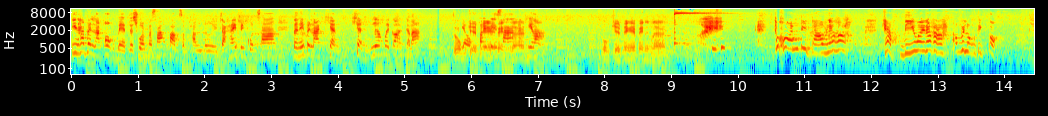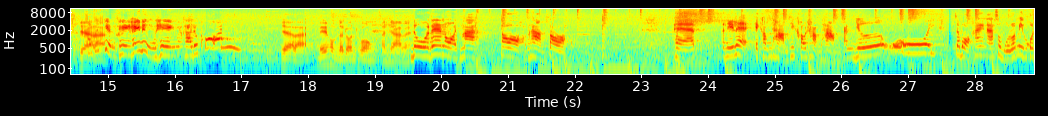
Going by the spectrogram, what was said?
นี่ถ้าเป็นนักออกแบบจะชวนมาสร้างความสัมพันธ์เลย จะให้เป็นคนสร้าง แต่นี่เป็นนักเขียนเขียนเรื่องไปก่อนก็ได้แต่ผมเดี๋ยวเขียนไปเพลงไปให้เพลสร้างงกันั้นนทีหลัง ผมเขียนเพลงให้เพลงหนึ่งแล้วกันทุกคนติดตามเลยค่ะ แคปนี้ไว้นะคะ เอาไปลงติ๊กต็อกแย่เขาจะละเขียนเพลงให้หนึ่งเพลงนะคะ ทุกคน แย่ละนี่ผมจะโดนทวงสัญญาไหมโดนแน่นอนมา ต่อคำถามต่อ แพท อันนี้แหละไอ้คำถามที่เขาถามถามกันเยอะ โอ้ยจะบอกให้นะ สมมติว่ามีคน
